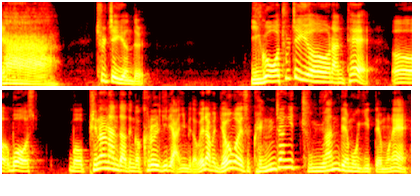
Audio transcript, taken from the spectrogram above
야 출제위원들. 이거 출제위원한테, 어, 뭐, 뭐, 비난한다든가 그럴 일이 아닙니다. 왜냐하면 영어에서 굉장히 중요한 대목이기 때문에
